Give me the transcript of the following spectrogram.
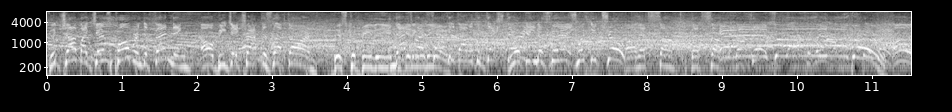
Good job by Jens Pulver in defending. Oh, BJ trapped his left arm. This could be the And that's beginning what of I'm talking end. about with the dexterity Looking in to his finish legs. with the choke. Oh, that's sunk. That's sunk. And That's it. it's all over. Oh,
